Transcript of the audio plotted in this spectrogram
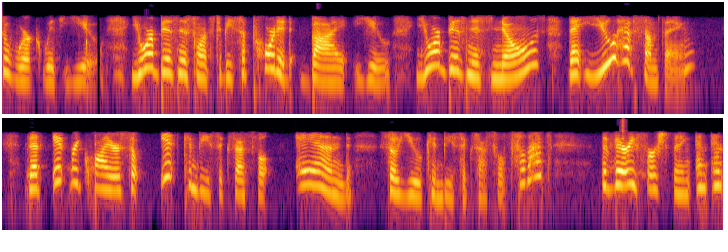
to work with you. Your business wants to be supported by you. Your business knows that you have something that it requires so it can be successful and so you can be successful. So that's the very first thing. And and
